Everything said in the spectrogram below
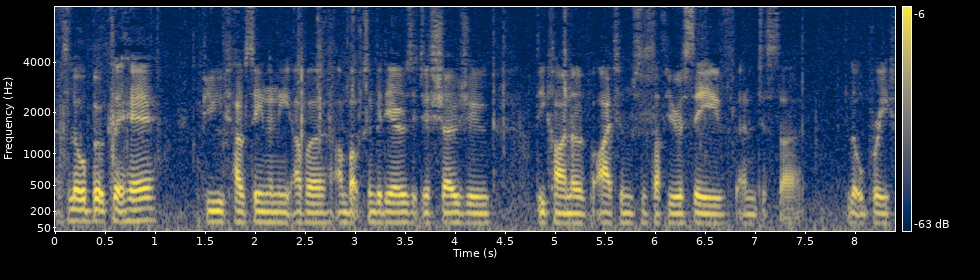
There's a little booklet here. If you have seen any other unboxing videos, it just shows you the kind of items and stuff you receive and just a little brief.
